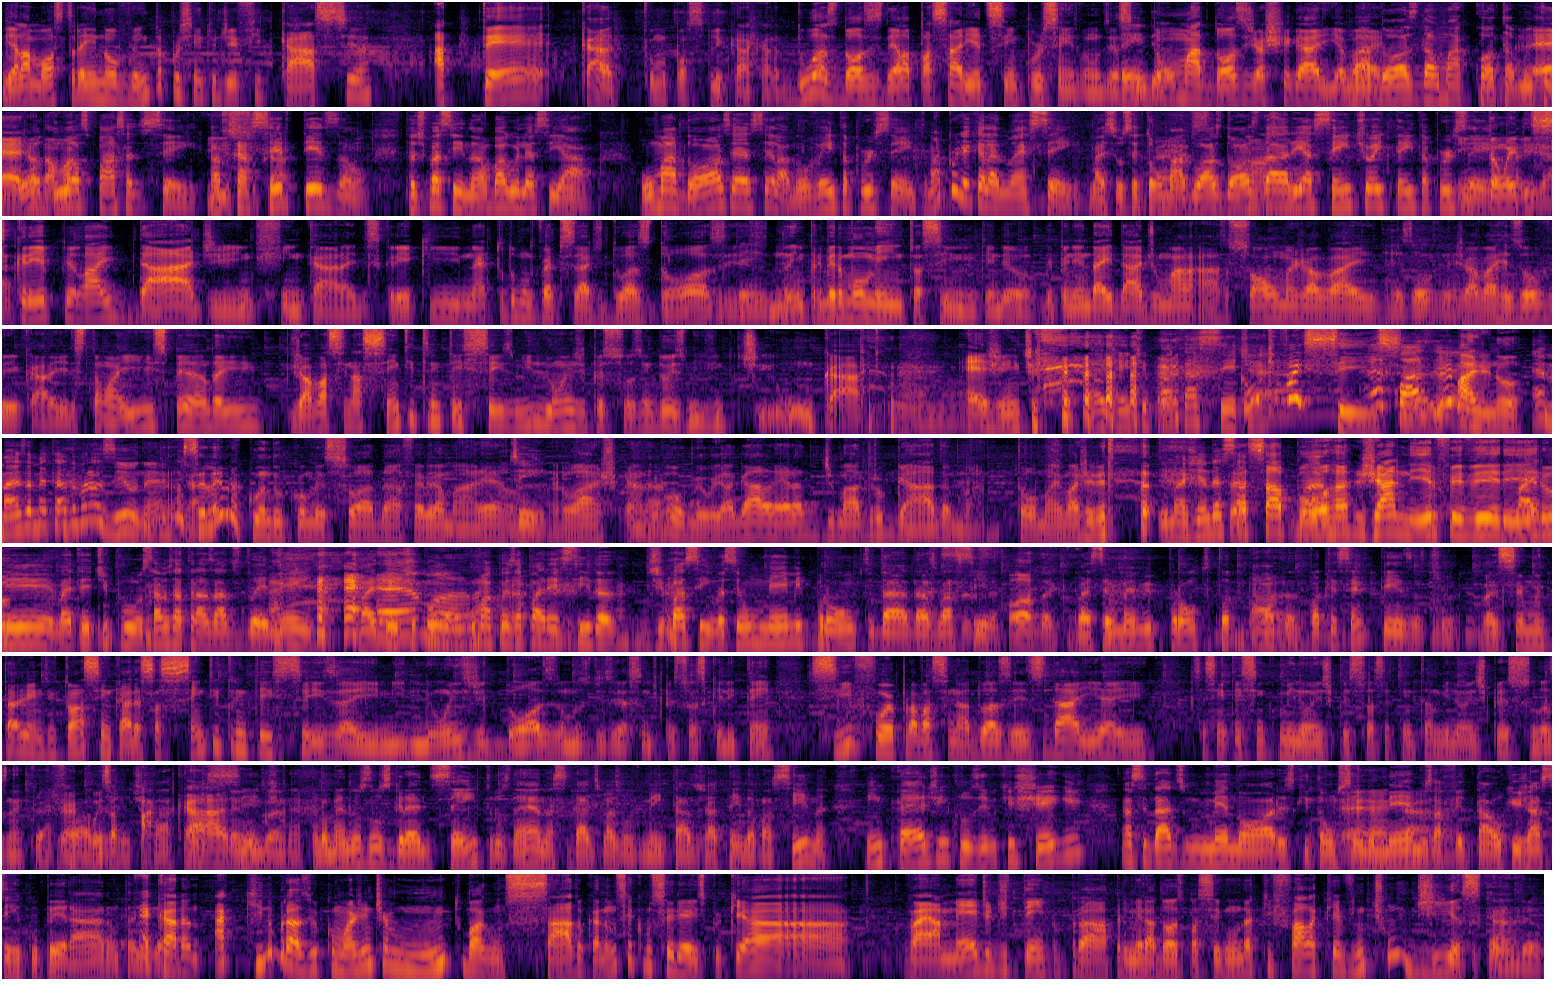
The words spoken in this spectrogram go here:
E ela mostra aí 90% de eficácia até. Cara, como eu posso explicar, cara? Duas doses dela passaria de 100%, vamos dizer assim. Entendeu. Então, uma dose já chegaria, Uma vai. dose dá uma cota muito É, já boa, dá uma- duas passa de 100. Pra Isso, ficar cara. certezão. Então, tipo assim, não é um bagulho assim, ah, uma dose é, sei lá, 90%. Mas por que, que ela não é 100? Mas se você tomar É, duas se tomar doses, as daria duas. 180%. Então tá eles ligado? crê pela idade, enfim, cara, eles crê que não é todo mundo que vai precisar de duas doses. Entendo. Em primeiro momento, assim, entendeu? Dependendo da idade, uma, só uma já vai Resolver. já vai resolver, cara. E eles estão aí esperando aí já vacinar 136 milhões de pessoas em 2021, cara. Ah, mano. É gente. É gente pra cacete. Como é, que vai ser isso? quase- velho? Já imaginou? é mais da metade do Brasil, né? Já. Você lembra quando começou a dar febre amarela? Sim. Eu acho, cara. Ô, meu, e a galera de madrugada, mano. Tomar, imagina Imagina essa, essa porra, Mano, janeiro, Vai fevereiro. ter, vai ter, tipo, sabe os atrasados do Enem? Vai ter, É, tipo, mano. alguma coisa parecida. Tipo assim, vai ser um meme pronto da, das vacinas. Foda, cara. Vai ser um meme pronto total, velho. pode ter certeza, tio. Vai ser muita gente. Então, assim, cara, essas 136 aí milhões de doses, vamos dizer assim, de pessoas que ele tem, se for pra vacinar duas vezes, daria aí 65 milhões de pessoas, 70 milhões de pessoas, né? Que já é foda, coisa gente, pra, cacete, caramba. né? Pelo menos nos grandes centros, né? Nas cidades mais movimentadas já tendo a vacina, impede, inclusive, que chegue nas cidades menores que estão sendo É, menos afetadas, ou que já se recuperaram, tá É, ligado? cara, aqui no Brasil, como a gente é muito bagunçado, cara, eu não sei como seria isso, porque a vai a média de tempo pra primeira dose pra segunda que fala que é 21 dias, cara.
